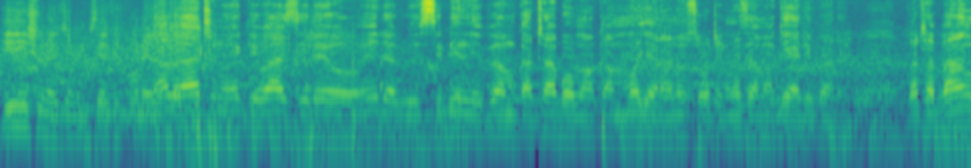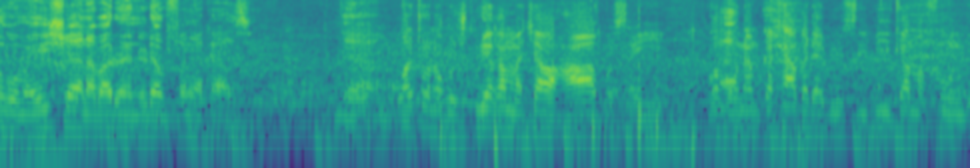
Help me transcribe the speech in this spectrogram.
Hii issue unaizungumzia vipi? Labda hata niweke wazi leo, mimi WCB nilipewa mkataba wa mwaka mmoja na nusu wa kutengeneza magari pale. Mkataba wangu umeisha na bado naendelea kufanya kazi. Yeah. watu wanakuchukulia kama chawa hawapo sahihi, kwamba una mkataba WCB kama fundi.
